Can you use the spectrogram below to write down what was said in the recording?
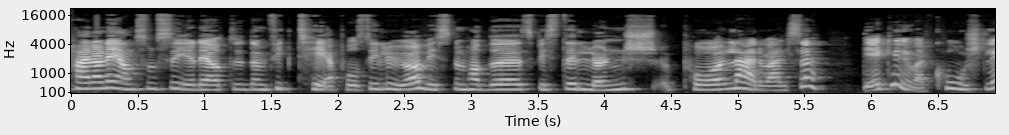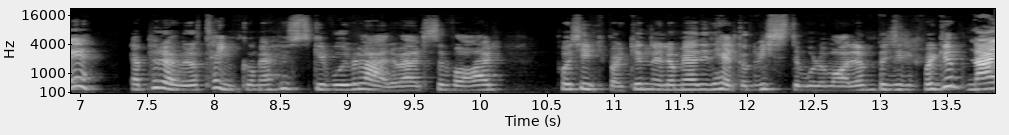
Her er det en som sier det at de fikk tepose i lua hvis de hadde spist til lunsj på lærerværelset. Det kunne jo vært koselig. Jeg prøver å tenke om jeg husker hvor lærerværelset var på Kirkeparken, eller om jeg i det hele tatt visste hvor det var igjen på Kirkeparken. Nei,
